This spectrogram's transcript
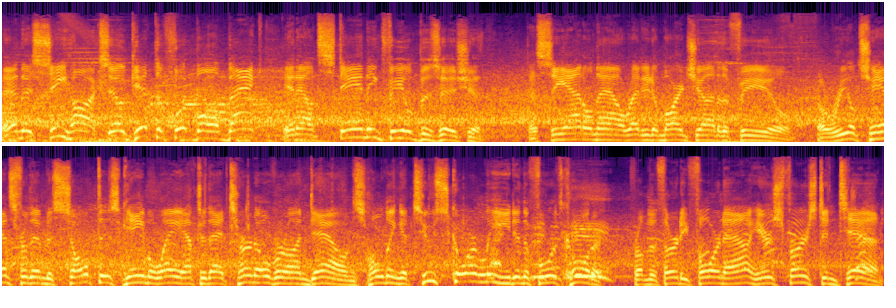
And the Seahawks, they'll get the football back in outstanding field position. The Seattle now ready to march onto the field. A real chance for them to salt this game away after that turnover on downs, holding a two-score lead in the fourth quarter. From the 34 now, here's first and 10.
